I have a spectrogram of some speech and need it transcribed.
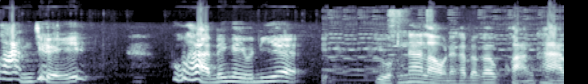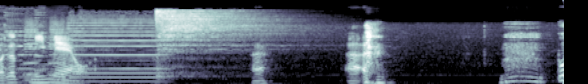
ผ่านเฉยกูผ่านได้ไงวันนี้อยู่ข้างหน้าเรานะครับ แล้วก็ขวางทางแล้วก็มีแมวฮะอะ กู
